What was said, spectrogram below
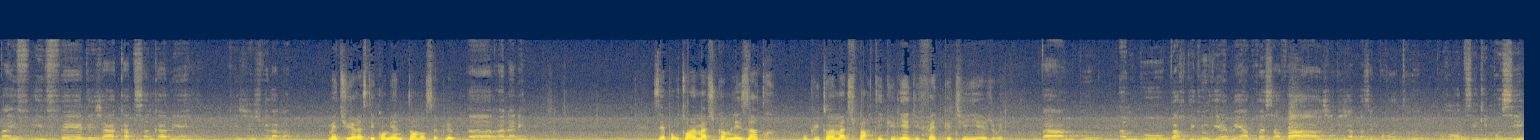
Bah, il, il fait déjà 4-5 années que je joue là-bas, Mais tu es resté combien de temps dans ce club? Euh, une année. C'est pour toi un match comme les autres ou plutôt un match particulier du fait que tu y aies joué? Bah, un, peu, un peu particulier, mais après ça va. J'ai déjà passé pour autre- pour autre équipe aussi.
